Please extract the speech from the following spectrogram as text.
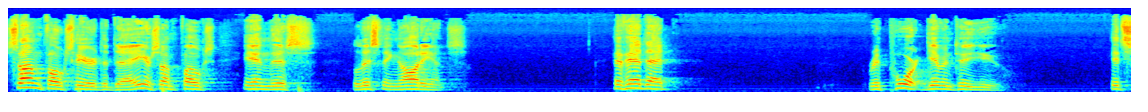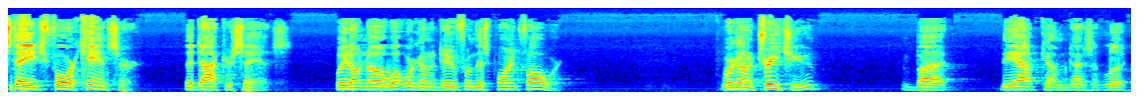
Some folks here today, or some folks in this listening audience, have had that report given to you. It's stage four cancer, the doctor says. we don't know what we're going to do from this point forward. We're going to treat you, but the outcome doesn't look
